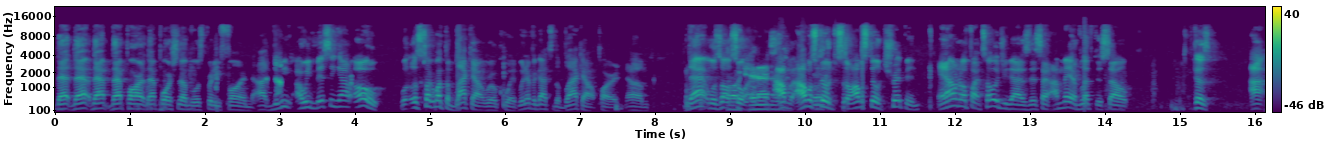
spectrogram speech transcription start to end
that that that that part that portion of it was pretty fun. Uh, do we are we missing out? Oh, well, let's talk about the blackout real quick. We never got to the blackout part. Um, that was also oh, yeah. I, I, was still so I was still tripping, and I don't know if I told you guys this. I, I may have left this out because I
